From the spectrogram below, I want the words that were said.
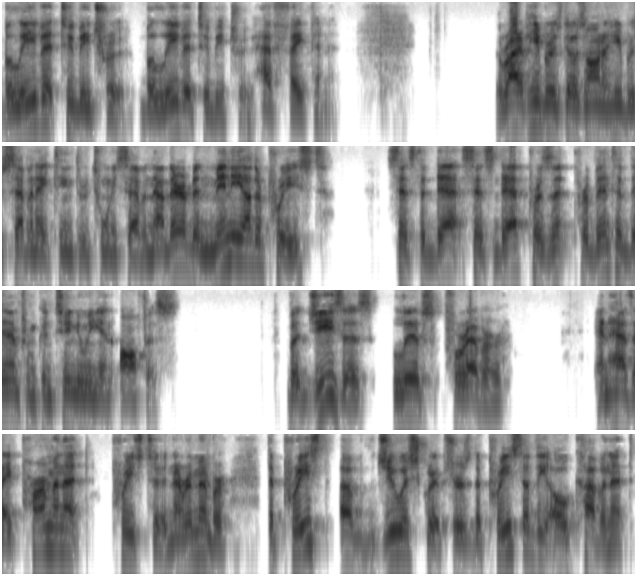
Believe it to be true. Believe it to be true. Have faith in it. The writer of Hebrews goes on in Hebrews 7 18 through 27. Now, there have been many other priests since, the death, since death present, prevented them from continuing in office. But Jesus lives forever and has a permanent priesthood. Now remember, the priest of Jewish scriptures, the priest of the old covenant,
